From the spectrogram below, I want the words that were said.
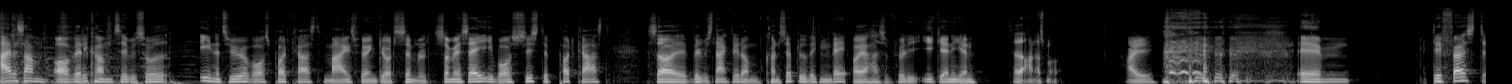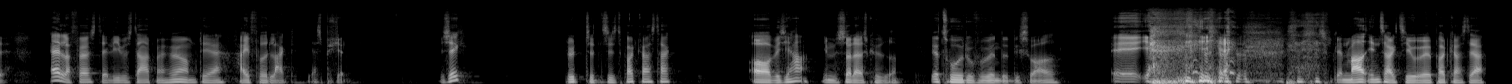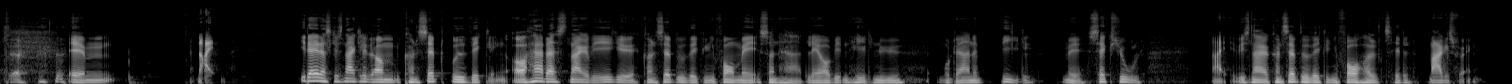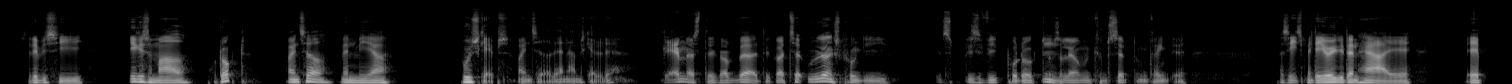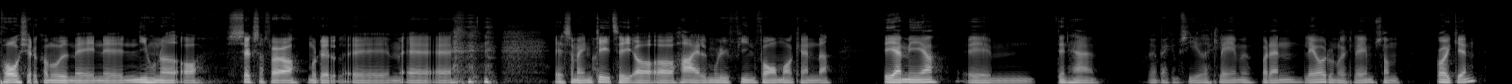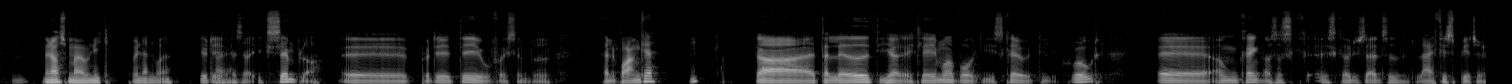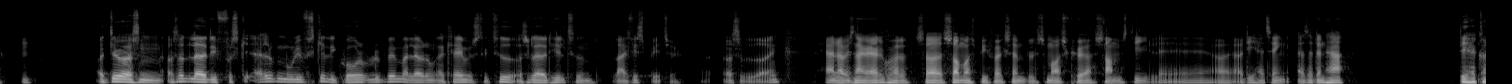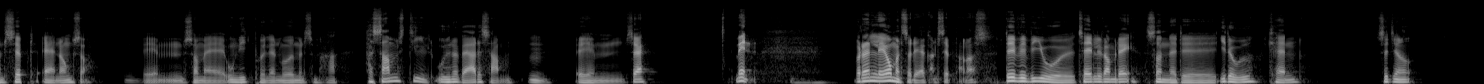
Hej alle sammen, og velkommen til episode 21 af vores podcast Markedsføring Gjort Simpelt. Som jeg sagde i vores sidste podcast, så øh, vil vi snakke lidt om konceptudvikling i dag, og jeg har selvfølgelig igen igen taget Anders med. Hej. øhm, det første, allerførste, jeg lige vil starte med at høre om, det er, har I fået lagt jeres budget? Hvis ikke, lyt til den sidste podcast, tak. Og hvis I har, jamen så lad os køre videre. Jeg troede, du forventede, de svarede. Øh, ja, ja. det bliver en meget interaktiv øh, podcast der. Ja. øhm, nej. I dag der skal vi snakke lidt om konceptudvikling, og her der snakker vi ikke konceptudvikling i form af, sådan her laver vi den helt nye, moderne bil med seks hjul. Nej, vi snakker konceptudvikling i forhold til markedsføring. Så det vil sige, ikke så meget produktorienteret, men mere budskabsorienteret, vil jeg nærmest kalde det. Jamen, altså, det kan godt være, det kan godt tage udgangspunkt i et specifikt produkt, mm. og så laver man et koncept omkring det. Præcis, men det er jo ikke den her øh, øh, Porsche, der kommer ud med en øh, 946 model, øh, af, af, som er en GT og, og har alle mulige fine former og kanter. Det er mere øh, den her, hvad kan man sige, reklame. Hvordan laver du en reklame, som går igen, mm. men også som er unik på en eller anden måde. Det er det, ja. altså eksempler øh, på det, det er jo for eksempel Fanny Branca, mm. Der, der lavede de her reklamer, hvor de skrev et lille quote øh, omkring, og så skrev, skrev de så altid, life is bitter. Mm. Og det var sådan, og så lavede de forske, alle mulige forskellige quotes, og blev ved med at lave den reklame et stykke tid, og så lavede de hele tiden, life is bitter, og så videre, ikke? Ja, når vi snakker alkohol, så Sommersby for eksempel, som også kører samme stil øh, og, og de her ting. Altså den her, det her koncept af annoncer, mm. øhm, som er unik på en eller anden måde, men som har, har samme stil, uden at være det samme. Mm. Øhm, så ja. Men, hvordan laver man så det her koncept, Anders? Det vil vi jo øh, tale lidt om i dag, sådan at øh, I derude kan sætte jer ned,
